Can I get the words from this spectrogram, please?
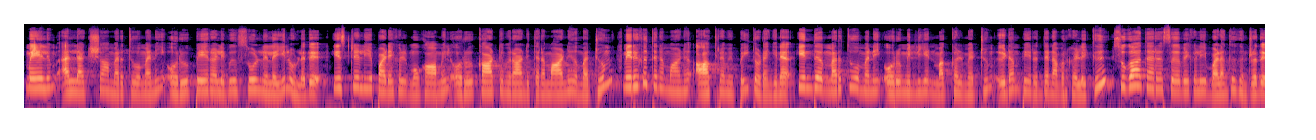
மேலும் அல் அக்ஷா மருத்துவமனை ஒரு பேரழிவு சூழ்நிலையில் உள்ளது. இஸ்ரேலிய படை படைகள் முகாமில் ஒரு காட்டு மிராண்டித்தனமான மற்றும் மிருகத்தனமான ஆக்கிரமிப்பை தொடங்கின. இந்த மருத்துவமனை ஒரு மில்லியன் மக்கள் மற்றும் இடம்பெயர்ந்த நபர்களுக்கு சுகாதார சேவைகளை வழங்குகின்றது.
